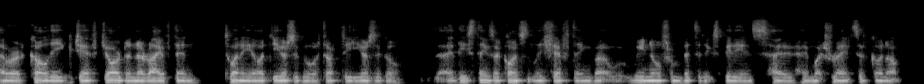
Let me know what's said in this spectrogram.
our colleague Geoff Jordan arrived in 20 odd years ago or 30 years ago. Uh, these things are constantly shifting, but we know from bitter experience how, how much rents have gone up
